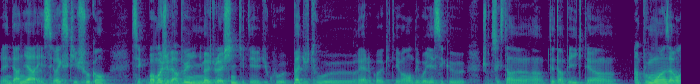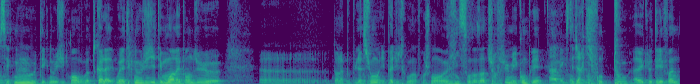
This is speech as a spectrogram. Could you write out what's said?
l'année dernière, et c'est vrai que ce qui est choquant, c'est que bon, moi j'avais un peu une image de la Chine qui était du coup pas du tout euh, réelle, quoi, qui était vraiment dévoyée. C'est que je pensais que c'était peut-être un pays qui était un, un peu moins avancé que nous technologiquement, ou en tout cas la, où la technologie était moins répandue. euh, euh, dans la population et pas du tout hein. franchement eux, ils sont dans un turfu mais complet c'est-à-dire qu'ils font tout avec le téléphone.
